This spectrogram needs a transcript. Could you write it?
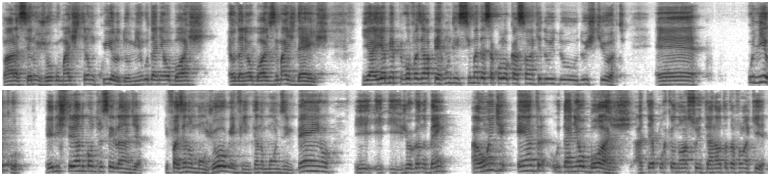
para ser um jogo mais tranquilo. Domingo, Daniel Borges é o Daniel Borges e mais 10. E aí eu vou fazer uma pergunta em cima dessa colocação aqui do, do, do Stuart. É, o Nico, ele estreando contra o Ceilândia e fazendo um bom jogo, enfim, tendo um bom desempenho e, e, e jogando bem, aonde entra o Daniel Borges? Até porque o nosso internauta está falando aqui,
